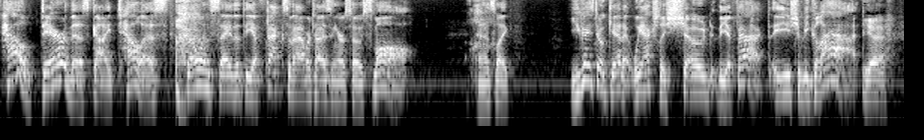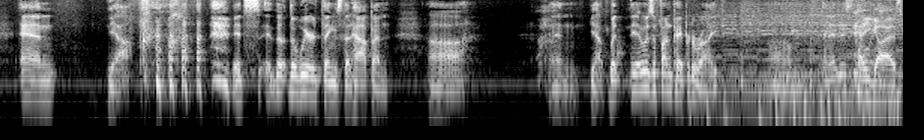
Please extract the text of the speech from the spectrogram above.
"How dare this guy tell us go and say that the effects of advertising are so small?" And it's like, you guys don't get it. We actually showed the effect. You should be glad. Yeah. And yeah, it's the, the weird things that happen. Uh, and yeah, but it was a fun paper to write. Um, and it is. Hey guys,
